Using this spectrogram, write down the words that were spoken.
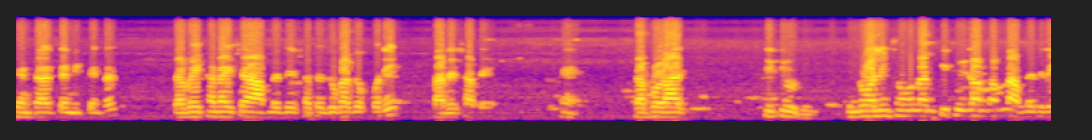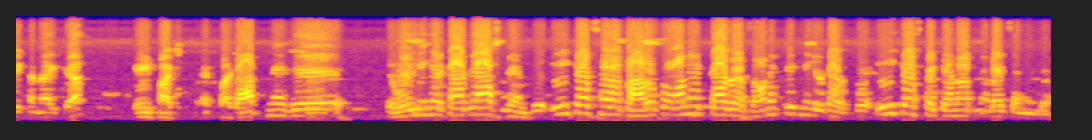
সেন্টার ট্রেনিং সেন্টার তবে এখানে এসে আপনাদের সাথে যোগাযোগ করি, তাদের সাথে। হ্যাঁ তারপর আজ তৃতীয় দিন। কিন্তু অলিং সম্বন্ধে আমি কিছুই জানতাম না, আপনাদের এখানে আইসা এই ফার্স্ট আপনি যে ওয়েল্ডিং এর কাজে আসলেন তো এই কাজ ছাড়া তো আরও তো অনেক কাজ আছে অনেক টেকনিক্যাল কাজ তো এই কাজটা কেন আপনি বাইচা নিলেন?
